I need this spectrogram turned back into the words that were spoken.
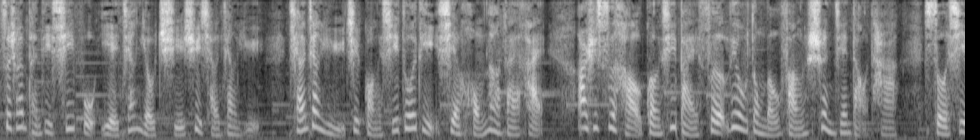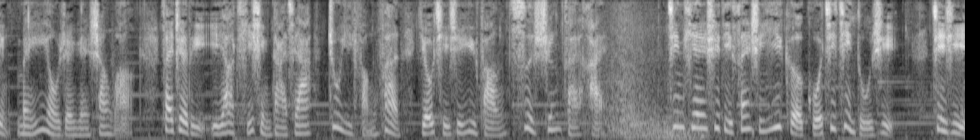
四川盆地西部也将有持续强降雨，强降雨致广西多地现洪涝灾害。二十四号，广西百色六栋楼房瞬间倒塌，所幸没有人员伤亡。在这里也要提醒大家注意防范，尤其是预防次生灾害。今天是第三十一个国际禁毒日。近日，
